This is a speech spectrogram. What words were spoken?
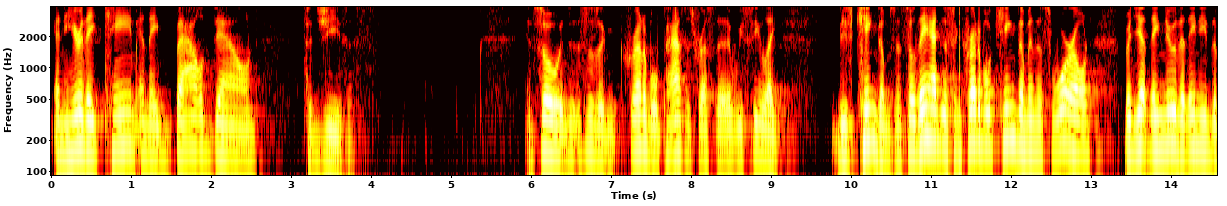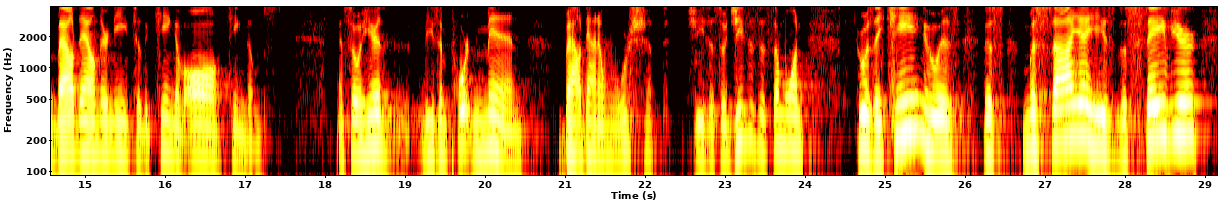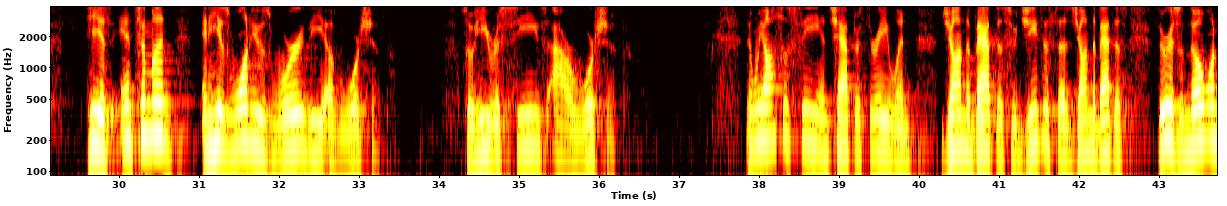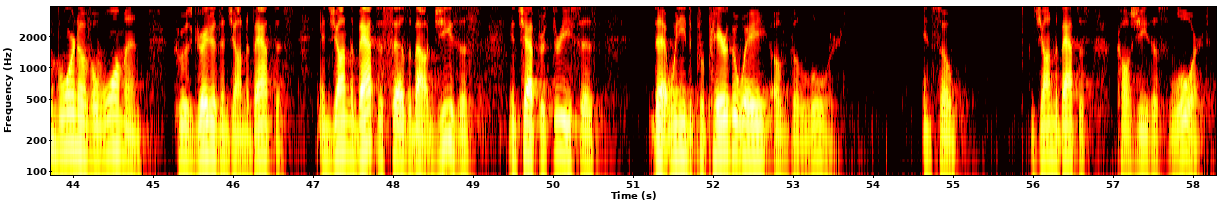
And here they came and they bowed down to Jesus. And so this is an incredible passage for us that we see like these kingdoms. And so they had this incredible kingdom in this world, but yet they knew that they needed to bow down their knee to the king of all kingdoms. And so here, these important men bowed down and worshiped Jesus. So Jesus is someone who is a king, who is this Messiah, he is the Savior, he is intimate, and he is one who is worthy of worship. So he receives our worship. Then we also see in chapter 3 when John the Baptist, who Jesus says, John the Baptist, there is no one born of a woman who is greater than John the Baptist. And John the Baptist says about Jesus in chapter 3, he says that we need to prepare the way of the Lord. And so John the Baptist calls Jesus Lord,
